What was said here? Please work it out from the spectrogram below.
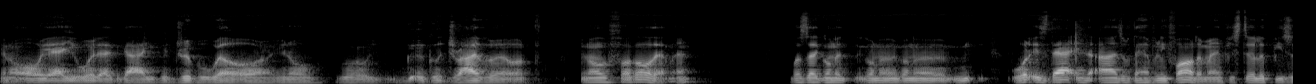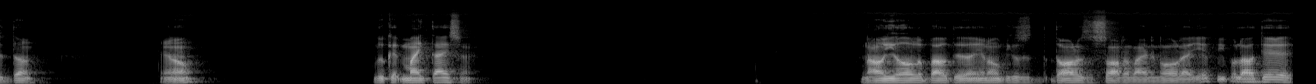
You know, oh yeah, you were that guy. You could dribble well, or you know, you're a good driver, or you know, fuck all that, man. What's that gonna gonna gonna? What is that in the eyes of the heavenly Father, man? If you're still a piece of dung, you know. Look at Mike Tyson. Now he all about the you know because daughters are sodomite and all that. You have people out there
